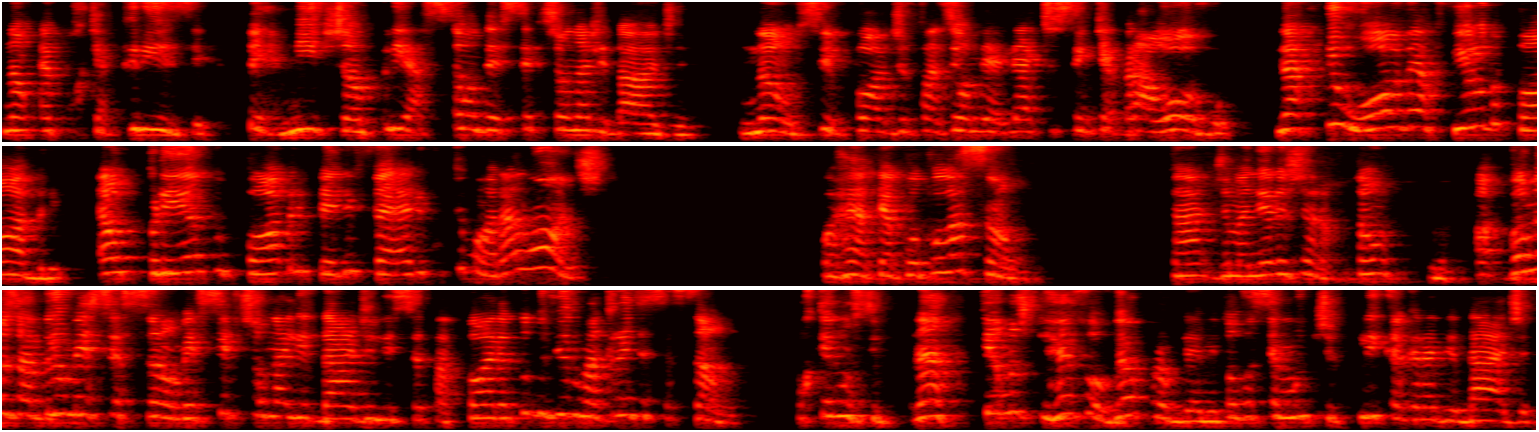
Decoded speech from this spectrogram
Não, é porque a crise permite a ampliação da excepcionalidade. Não se pode fazer omelete sem quebrar ovo. Né? E o ovo é filho do pobre. É o preto, pobre, periférico que mora longe. Correto? É a população tá? de maneira geral. Então, vamos abrir uma exceção, uma excepcionalidade licitatória, tudo vira uma grande exceção, porque não se, né? temos que resolver o problema. Então, você multiplica a gravidade,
